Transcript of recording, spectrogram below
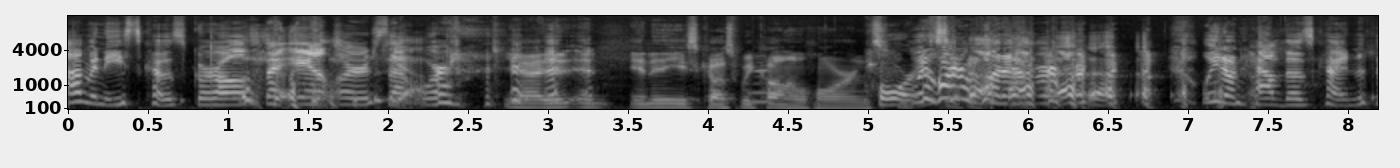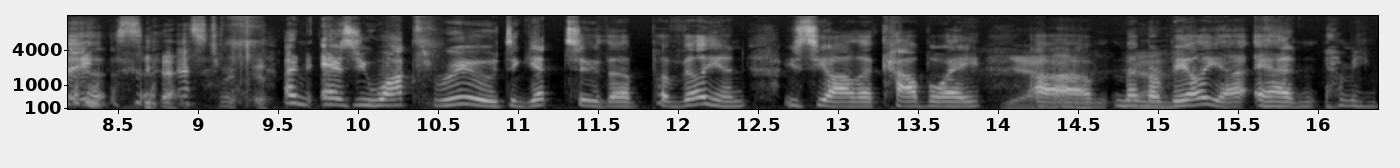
I'm an East Coast girl. The antlers, that Yeah. word. Yeah, in, in, in the East Coast, we call them horns. Horns. or whatever. we don't have those kind of things. That's true. And as you walk through to get to the pavilion, you see all the cowboy Yeah, um, yeah. memorabilia, and I mean,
